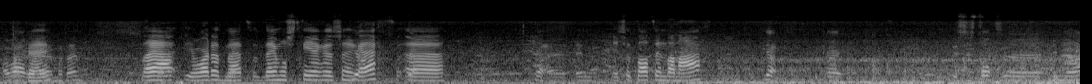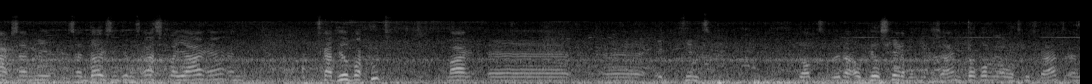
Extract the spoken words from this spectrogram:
Waar waren Oké. we, Martijn? nou hoort het net, demonstreren is een Ja, recht. Eh, en is het dat in Den Haag? Ja, kijk. Dus de stad eh, in Den Haag zijn, zijn duizend demonstraties per jaar. Hè, en het gaat heel vaak goed. Maar eh, ik vind dat we daar ook heel scherp op moeten zijn. Dat dat het altijd goed gaat. En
